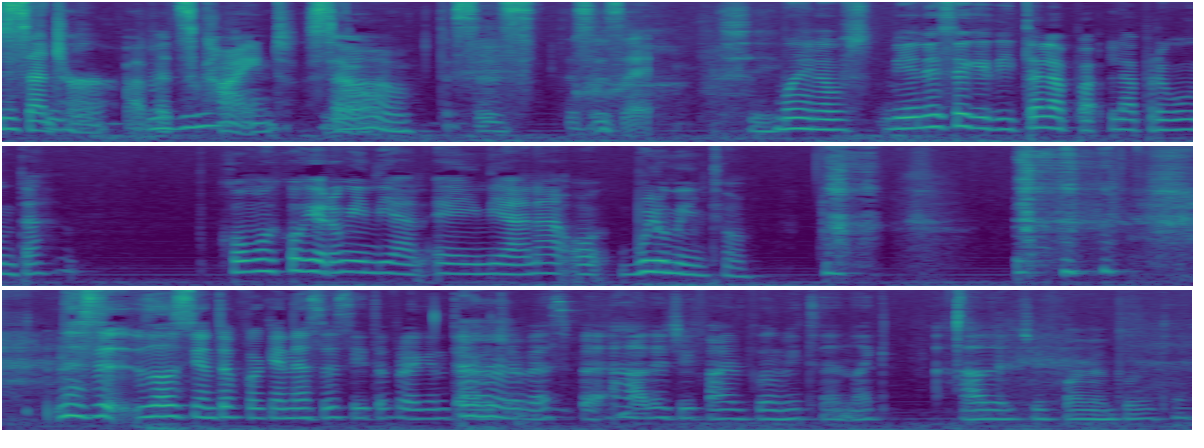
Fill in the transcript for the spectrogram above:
center of its kind. So Wow. this is this is it. Sí. Bueno, viene seguidita la, la pregunta. ¿Cómo escogieron Indiana, eh, Indiana o Bloomington? Nece- Lo siento porque necesito preguntar otra vez, but how did you find Bloomington? Like, how did you form in Bloomington?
